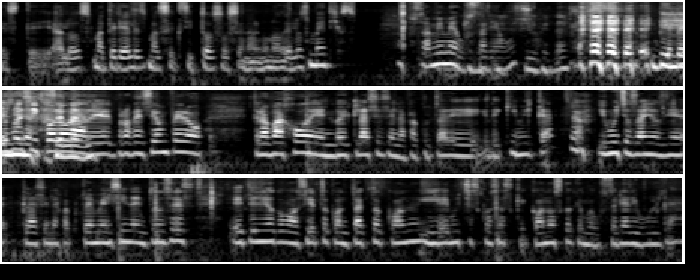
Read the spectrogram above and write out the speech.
este, a los materiales más exitosos en alguno de los medios. Pues a mí me gustaría mucho. Sí, ¿verdad? Yo Bienvenida. soy psicóloga de profesión, pero trabajo en, doy clases en la Facultad de, de Química Ah. y muchos años di clase en la Facultad de Medicina, entonces he tenido como cierto contacto con y hay muchas cosas que conozco que me gustaría divulgar.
